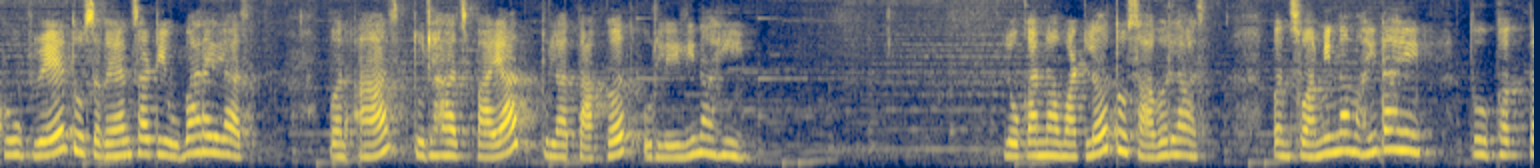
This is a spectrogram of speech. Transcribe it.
खूप वेळ तू सगळ्यांसाठी उभा राहिलास. पण आज तुझ्याच पायात तुला ताकद उरलेली नाही. लोकांना वाटलं तू सावरलास पण स्वामींना माहीत आहे तू फक्त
